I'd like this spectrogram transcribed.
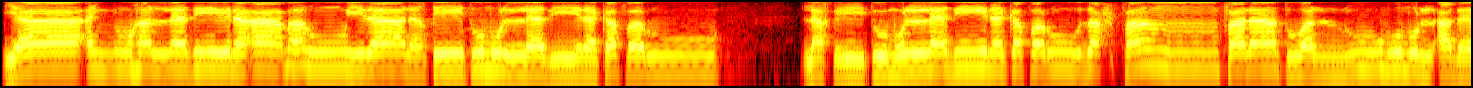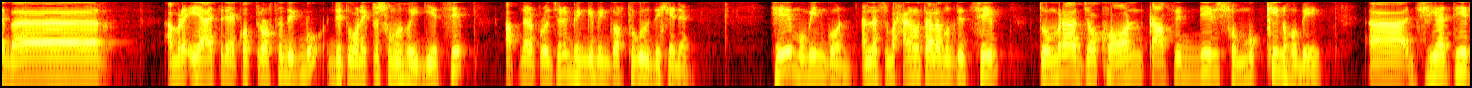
يا أيها الذين آمنوا إذا لقيتم الذين كفروا لقيتم الذين كفروا زحفا فلا تولوهم الأدبار আমরা এই আয়তের একত্র অর্থ দেখব, যেহেতু অনেকটা সময় হয়ে গিয়েছে। আপনারা প্রয়োজনে ভেঙ্গে ভেঙ্গে অর্থগুলো দেখে নেন। হে মুমিনগণ, আল্লাহ সুবাহান তালা বলতেছে, তোমরা যখন কাফিরদের সম্মুখীন হবে জিহাদের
